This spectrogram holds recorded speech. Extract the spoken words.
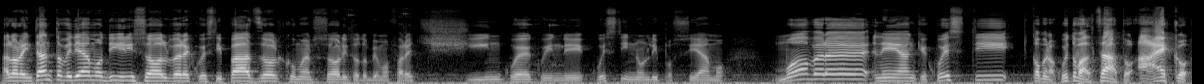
Allora, intanto vediamo di risolvere questi puzzle. Come al solito dobbiamo fare 5, quindi questi non li possiamo muovere. Neanche questi. Come no, questo va alzato. Ah, ecco,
